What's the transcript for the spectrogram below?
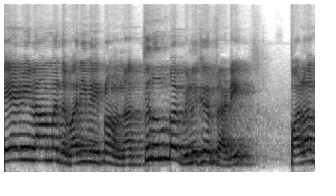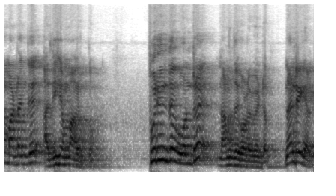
தேவையில்லாமல் இந்த வரி விதிப்பெலாம் வந்தால் திரும்ப விழுகிற அடி பல மடங்கு அதிகமாக இருக்கும். புரிந்து கொண்டு நடந்து கொள்ள வேண்டும். நன்றிகள்.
